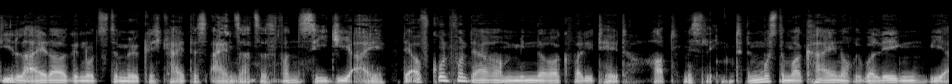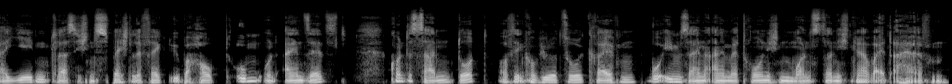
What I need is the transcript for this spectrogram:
die leider genutzte Möglichkeit des Einsatzes von CGI, der aufgrund von derer minderer Qualität hart misslingt. Denn musste Mackay noch überlegen, wie er jeden klassischen Special Effekt überhaupt um und einsetzt, konnte Sun dort auf den Computer zurückgreifen, wo ihm seine animatronischen Monster nicht mehr weiterhelfen.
